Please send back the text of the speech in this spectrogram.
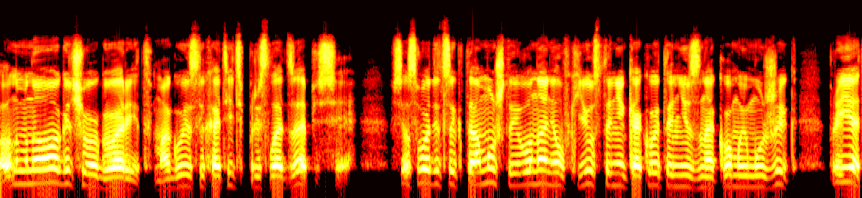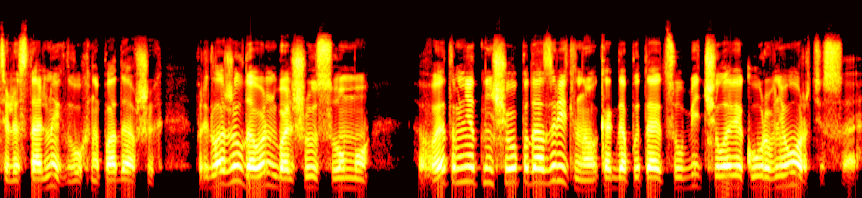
«Он много чего говорит. Могу, если хотите, прислать записи. Все сводится к тому, что его нанял в Хьюстоне какой-то незнакомый мужик, приятель остальных двух нападавших. Предложил довольно большую сумму. В этом нет ничего подозрительного, когда пытаются убить человека уровня Ортиса.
